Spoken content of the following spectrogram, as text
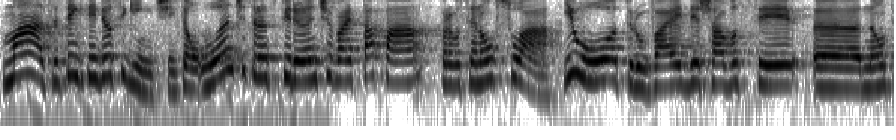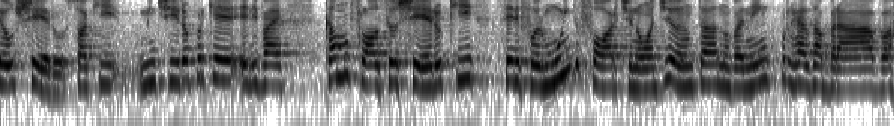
Mas vocês têm que entender o seguinte: então, o antitranspirante vai tapar para você não suar, e o outro vai deixar você uh, não ter o cheiro. Só que mentira, porque ele vai camuflar o seu cheiro, que se ele for muito forte, não adianta, não vai nem por reza brava,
